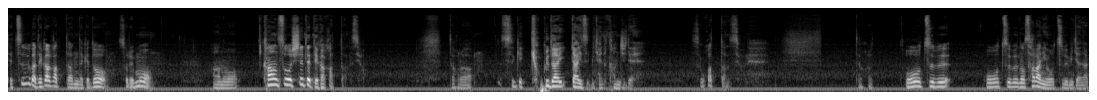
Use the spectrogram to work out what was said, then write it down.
で粒がでかかったんだけどそれもあの乾燥しててでかかったんですよ。だからすげえ極大大豆みたいな感じですごかったんですよね。だから大粒大粒のさらに大粒みたいな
